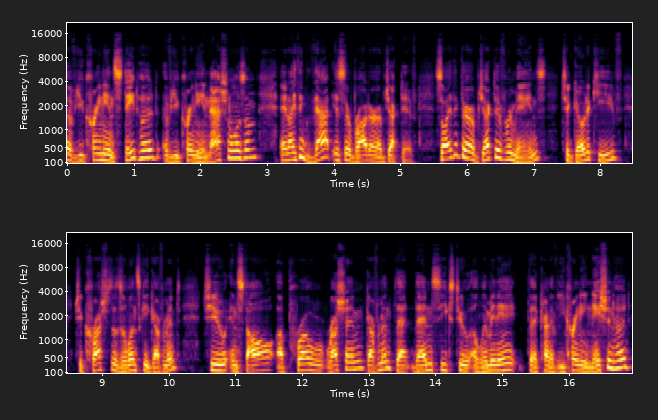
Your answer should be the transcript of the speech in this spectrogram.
of Ukrainian statehood, of Ukrainian nationalism. And I think that is their broader objective. So I think their objective remains to go to Kiev, to crush the Zelensky government, to install a pro Russian government that then seeks to eliminate the kind of Ukrainian nationhood.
